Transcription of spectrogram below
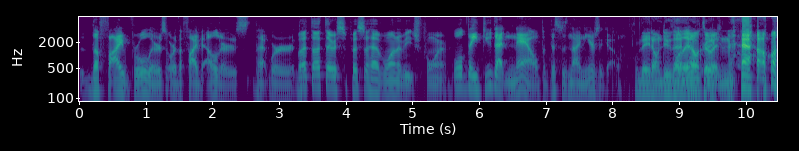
the five rulers or the five elders that were. But I thought they were supposed to have one of each form. well, they do that now, but this was nine years ago. They don't do that. well, they now, don't Craig. do it now.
